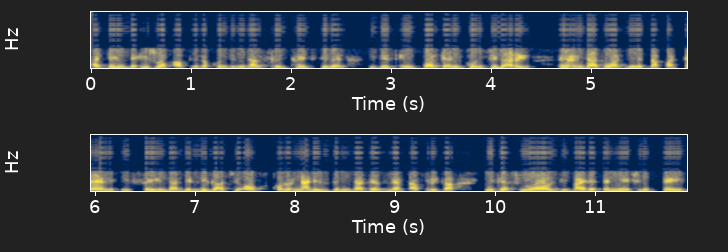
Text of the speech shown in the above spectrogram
I think the issue of Africa continental free trade, Stephen, it is important considering that what Minister Patel is saying that the legacy of colonialism that has left Africa with a small divided nation state,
